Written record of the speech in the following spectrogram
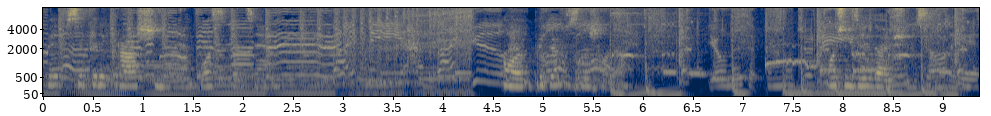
Опять все перекрашенные, господи. Ой, припев слышала, да. Очень заедающий, на самом деле.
